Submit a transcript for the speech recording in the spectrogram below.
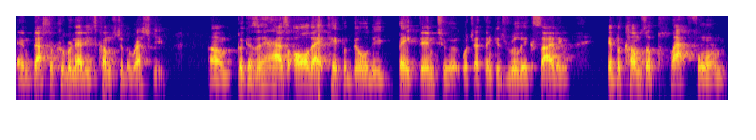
And that's where Kubernetes comes to the rescue um, because it has all that capability baked into it, which I think is really exciting. It becomes a platform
